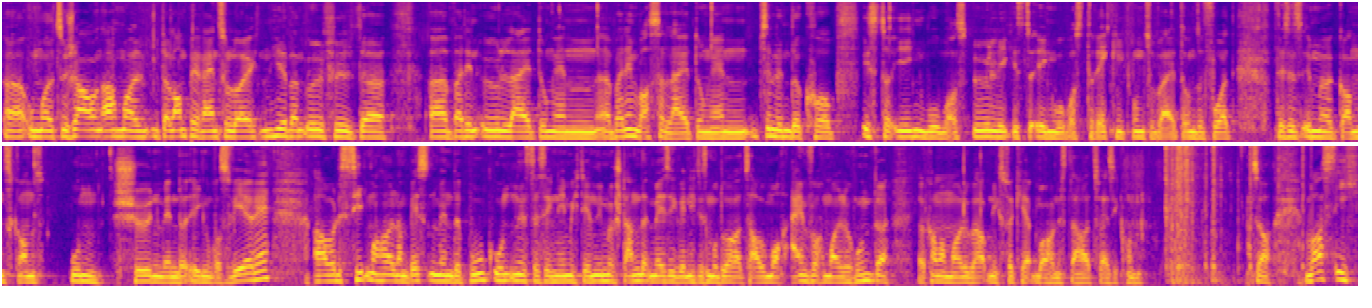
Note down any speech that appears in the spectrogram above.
äh, um mal zu schauen, auch mal mit der Lampe reinzuleuchten, hier beim Ölfilter, äh, bei den Ölleitungen, äh, bei den Wasserleitungen, Zylinderkopf, ist da irgendwo was ölig, ist da irgendwo was dreckig und so weiter und so fort. Das ist immer ganz, ganz unschön, wenn da irgendwas wäre. Aber das sieht man halt am besten, wenn der Bug unten ist. Deswegen nehme ich den immer standardmäßig, wenn ich das Motorrad sauber mache, einfach mal runter. Da kann man mal überhaupt nichts verkehrt machen. Das dauert zwei Sekunden. So, was ich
